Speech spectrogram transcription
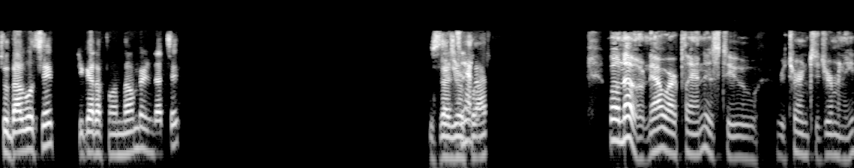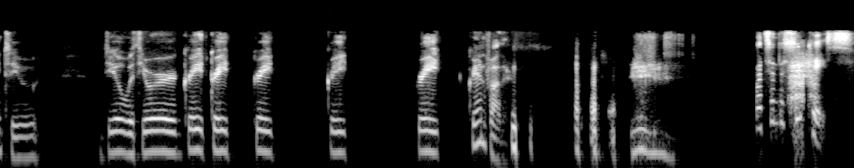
so that was it. You got a phone number and that's it. Is that That's your it. plan? Well, no. Now our plan is to return to Germany to deal with your great, great, great, great, great grandfather. What's in the suitcase?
